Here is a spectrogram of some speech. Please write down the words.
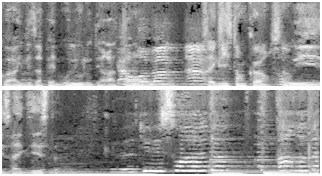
quoi. Ils les appellent bounouls ou des ratons. Ça existe encore, ça Oui, ça existe. Que tu sois de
